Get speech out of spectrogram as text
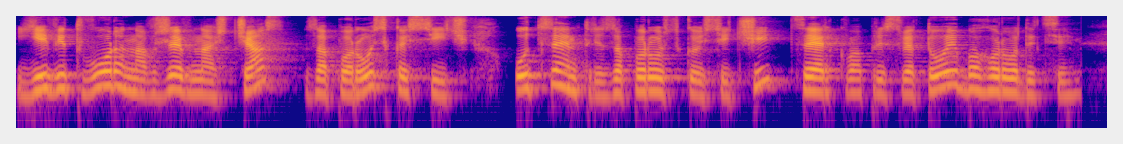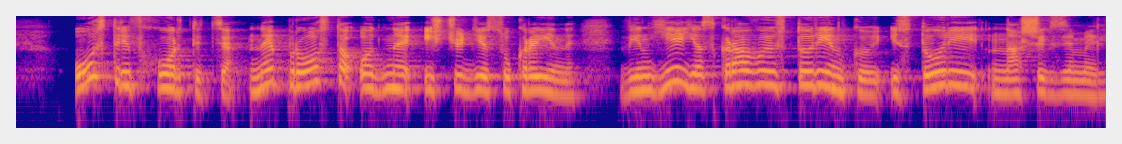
є відтворена вже в наш час Запорозька Січ. У центрі Запорозької Січі церква Пресвятої Богородиці. Острів Хортиця не просто одне із чудес України, він є яскравою сторінкою історії наших земель.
